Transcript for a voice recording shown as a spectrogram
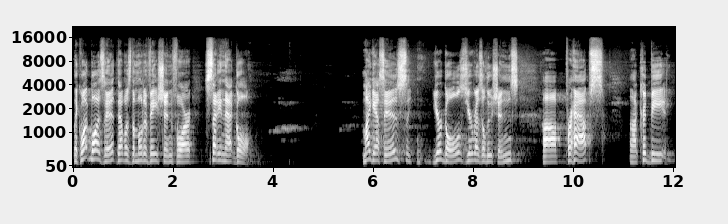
Like, what was it that was the motivation for setting that goal? My guess is your goals, your resolutions, uh, perhaps uh, could be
